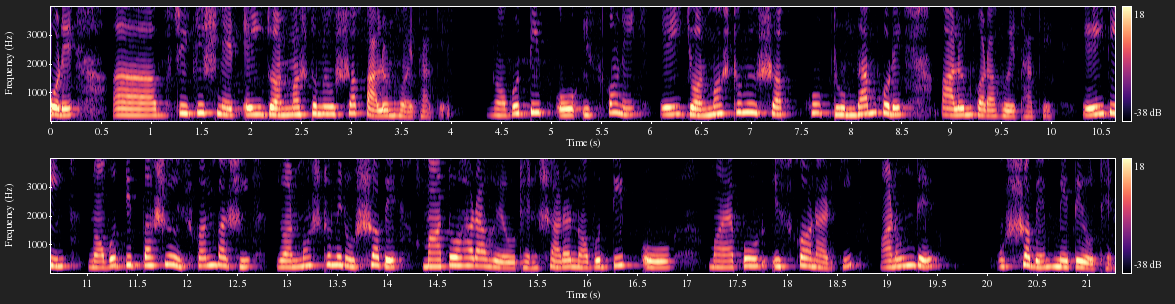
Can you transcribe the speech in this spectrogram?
করে শ্রীকৃষ্ণের এই জন্মাষ্টমী উৎসব পালন হয়ে থাকে। নবদ্বীপ ও ইস্কনে এই জন্মাষ্টমী উৎসব খুব ধুমধাম করে পালন করা হয়ে থাকে। এই দিন নবদ্বীপবাসী ও ইস্কনবাসী জন্মাষ্টমীর উৎসবে মাতোহারা হয়ে ওঠেন। সারা নবদ্বীপ ও মায়াপুর, ইস্কন আর কি আনন্দে উৎসবে মেতে ওঠেন।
